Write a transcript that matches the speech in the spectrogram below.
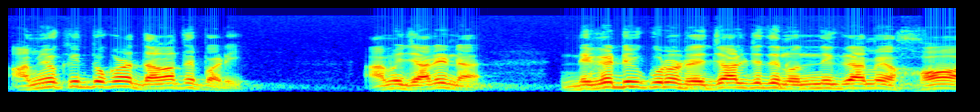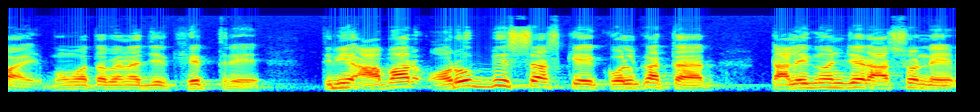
আমিও কিন্তু ওখানে দাঁড়াতে পারি। আমি জানি না। নেগেটিভ কোনো রেজাল্ট যদি নন্দীগ্রামে হয় মমতা ব্যানার্জির ক্ষেত্রে, তিনি আবার অরূপ বিশ্বাসকে কলকাতার টালিগঞ্জের আসনে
